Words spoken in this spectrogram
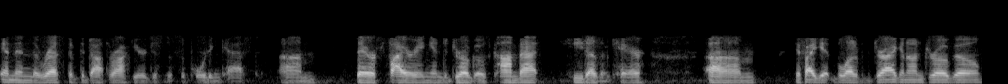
and then the rest of the Dothraki are just a supporting cast. Um, they're firing into Drogo's combat. He doesn't care. Um, if I get Blood of the Dragon on Drogo,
